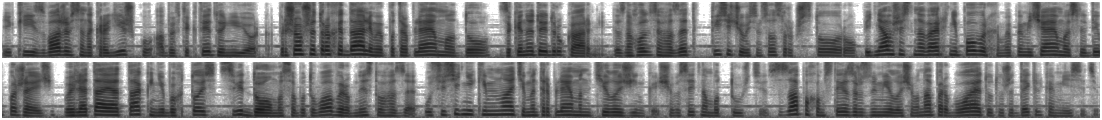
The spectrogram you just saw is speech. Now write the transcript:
який зважився на крадіжку, аби втекти до Нью-Йорка. Прийшовши трохи далі, ми потрапляємо до закинутої друкарні, де знаходиться газета 1846 року. Піднявшись на верхні поверхи, ми помічаємо сліди пожежі. Виглядає так, ніби хтось свідомо саботував виробництво газет. У сусідній кімнаті ми трапляємо на тіло жінки, що висить на мотузці. За запахом стає зрозуміло, що вона перебуває тут уже декілька місяців.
